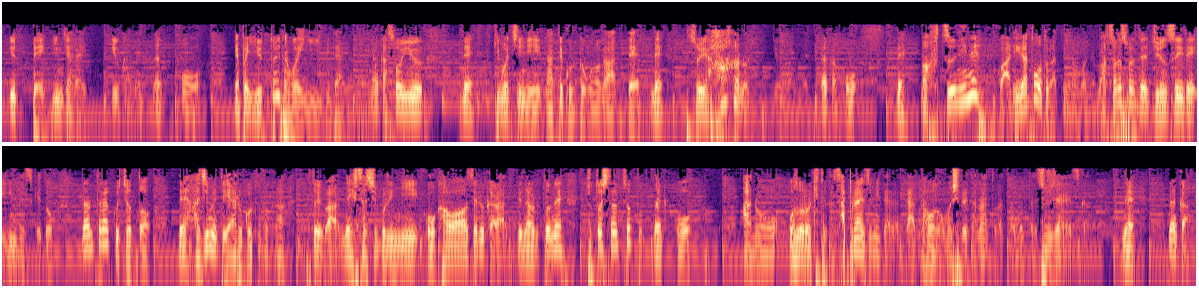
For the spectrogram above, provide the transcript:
言っていいんじゃないっていうかね、なんかこう、やっぱり言っといた方がいいみたいなね、なんかそういうね、気持ちになってくるところがあって、ね、そういう母の日っていうのもね、なんかこう、ね、まあ普通にね、こうありがとうとかっていうのもね、まあそれはそれで純粋でいいんですけど、なんとなくちょっとね、初めてやることとか、例えばね、久しぶりにこう顔を合わせるからってなるとね、ちょっとしたちょっとなんかこう、あの、驚きというかサプライズみたいなのってあった方が面白いかなとかって思ったりするじゃないですか。ね、なんか、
